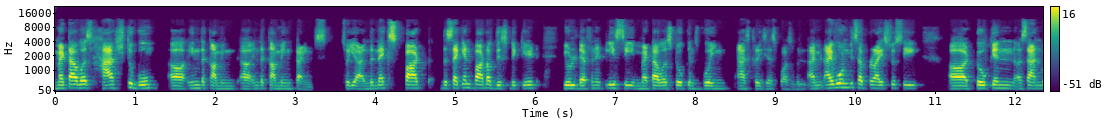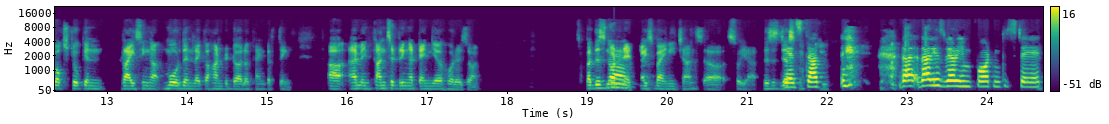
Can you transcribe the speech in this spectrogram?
metaverse has to boom uh, in the coming uh, in the coming times. So yeah in the next part the second part of this decade you'll definitely see metaverse tokens going as crazy as possible. I mean i won't be surprised to see uh, token a sandbox token rising up more than like a hundred dollar kind of thing. Uh, i mean considering a 10 year horizon. But this is not yeah. an advice by any chance. Uh, so yeah this is just yes that, that that is very important to state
